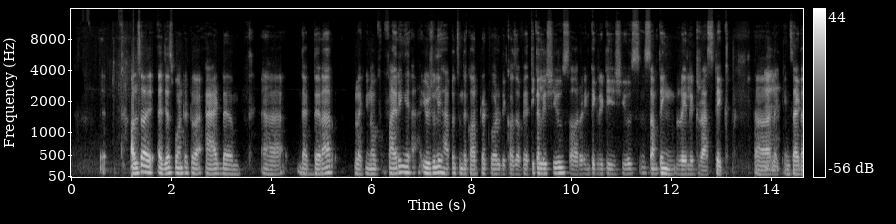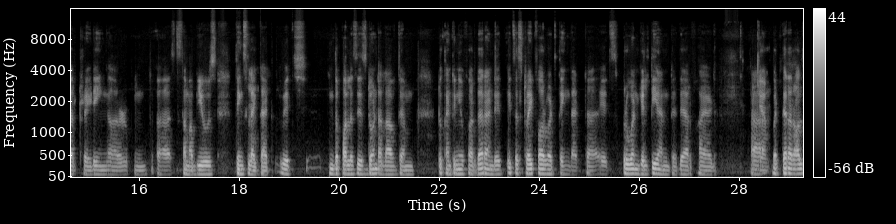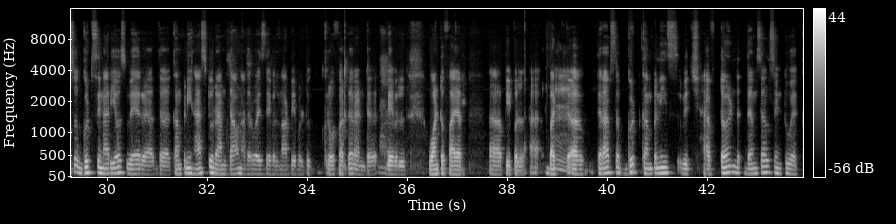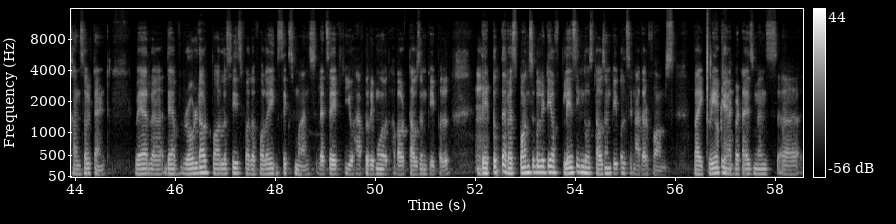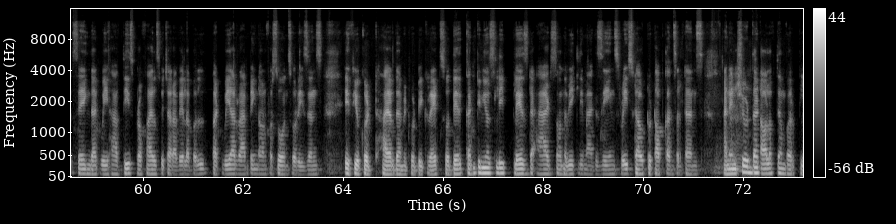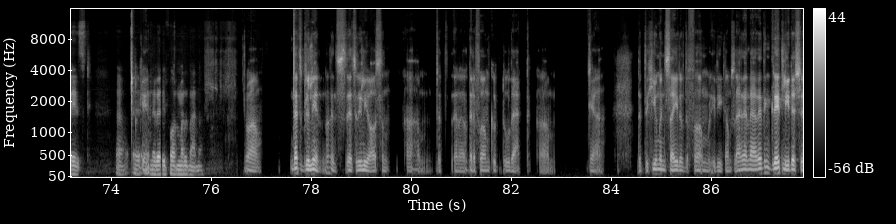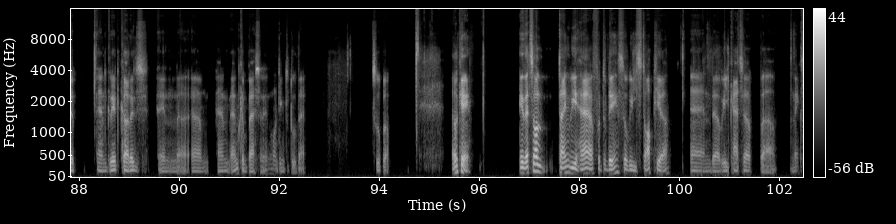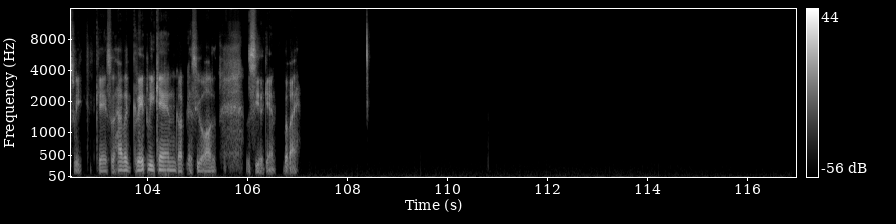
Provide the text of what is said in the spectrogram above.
Also, I, I just wanted to add um, uh, that there are like you know firing usually happens in the corporate world because of ethical issues or integrity issues, something really drastic. Uh, Mhm. like insider trading or mm, uh, some abuse, things like that, which the policies don't allow them to continue further. And it, it's a straightforward thing that uh, it's proven guilty and they are fired. Uh. But there are also good scenarios where uh, the company has to ramp down, otherwise, they will not be able to grow further and uh, they will want to fire uh, people. Uh, but Mm. uh, there are some good companies which have turned themselves into a consultant where uh, they have rolled out policies for the following six months. Let's say if you have to remove about thousand people, they Mhm. took the responsibility of placing those thousand people in other forms by creating Okay. advertisements uh, saying that we have these profiles which are available, but we are ramping down for so and so reasons. If you could hire them, it would be great. So they continuously placed ads on the weekly magazines, reached out to top consultants, and Mm. ensured that all of them were placed uh, Okay. in a very formal manner. Wow, that's brilliant. That's that's really awesome. Um, that uh, that a firm could do that. Um, yeah, that the human side of the firm really comes, and, and I think great leadership and great courage in uh, um, and and compassion in wanting to do that. Super. Okay, hey, that's all time we have for today. So we'll stop here, and uh, we'll catch up uh, next week. Okay, so have a great weekend. God bless you all. We'll see you again. Bye bye.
